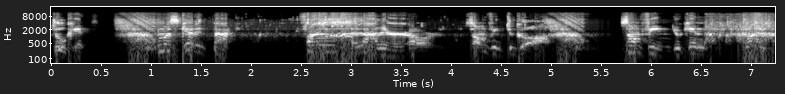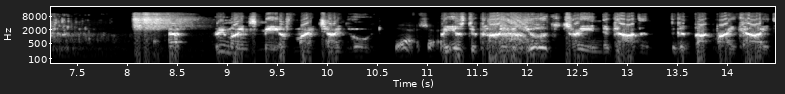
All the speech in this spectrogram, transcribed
took it. You must get it back. Find a ladder or something to go up. Something you can climb. That reminds me of my childhood. Yeah, sure. I used to climb a huge tree in the garden to get back my kite.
